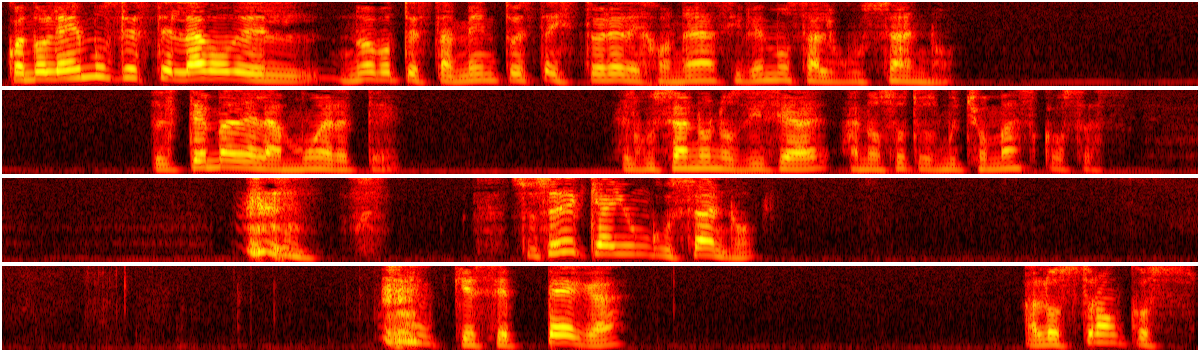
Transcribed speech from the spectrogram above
Cuando leemos de este lado del Nuevo Testamento esta historia de Jonás y vemos al gusano, el tema de la muerte, el gusano nos dice a, nosotros mucho más cosas. Sucede que hay un gusano que se pega a los troncos.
